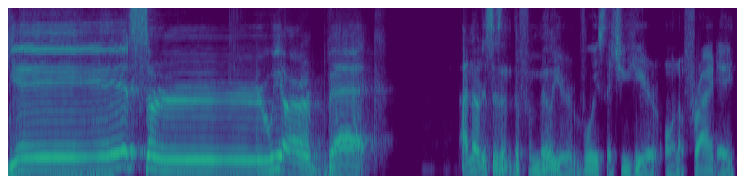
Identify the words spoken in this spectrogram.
Yes, sir. We are back. I know this isn't the familiar voice that you hear on a Friday,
